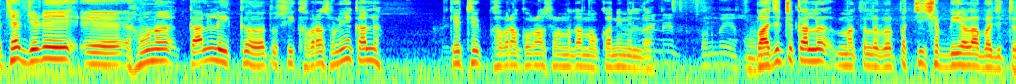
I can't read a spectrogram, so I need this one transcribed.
ਅੱਛਾ ਜਿਹੜੇ ਹੁਣ ਕੱਲ ਇੱਕ ਤੁਸੀਂ ਖਬਰਾਂ ਸੁਣੀਆਂ ਕੱਲ? ਕਿ ਇੱਥੇ ਖਬਰਾਂ ਖਬਰਾਂ ਸੁਣਨ ਦਾ ਮੌਕਾ ਨਹੀਂ ਮਿਲਦਾ? ਸੁਣਦੇ ਬਜਟ ਕੱਲ ਮਤਲਬ 25 26 ਵਾਲਾ ਬਜਟ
